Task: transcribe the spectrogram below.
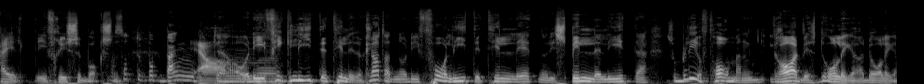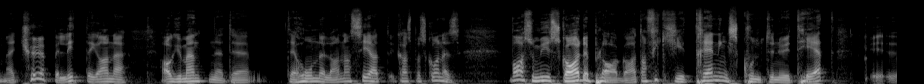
helt i fryseboksen. satt du på benken. Ja, og de fikk lite tillit. Det er klart at Når de får lite tillit, når de spiller lite, så blir jo formen gradvis dårligere og dårligere. Men jeg kjøper litt argumentene til, til Horneland. Han sier at Kasper Skånes var så mye skadeplager at han fikk ikke treningskontinuitet. Eh,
